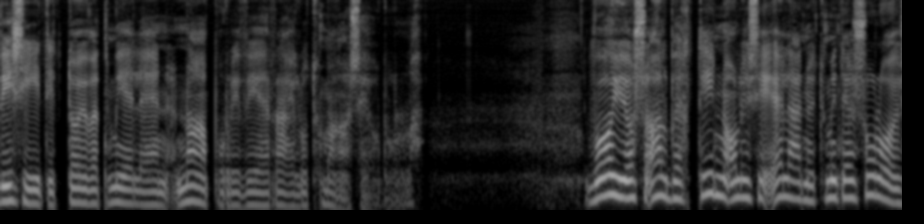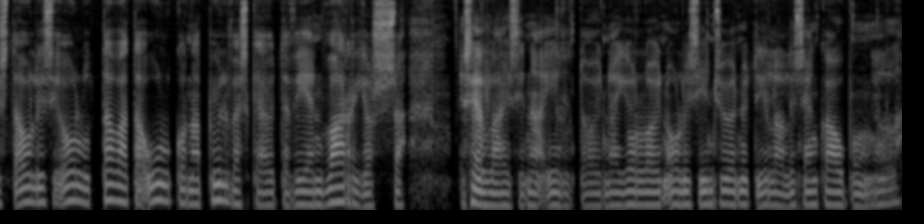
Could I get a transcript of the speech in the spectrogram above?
Visiitit toivat mieleen naapurivierailut maaseudulla. Voi jos Albertin olisi elänyt, miten suloista olisi ollut tavata ulkona pylväskäytävien varjossa sellaisina iltoina, jolloin olisin syönyt illallisen kaupungilla.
